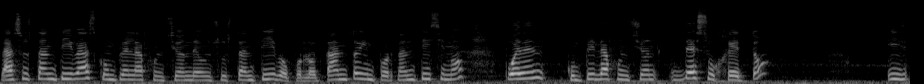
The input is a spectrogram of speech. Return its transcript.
Las sustantivas cumplen la función de un sustantivo, por lo tanto, importantísimo, pueden cumplir la función de sujeto y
